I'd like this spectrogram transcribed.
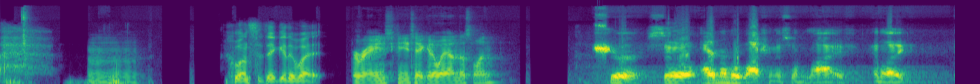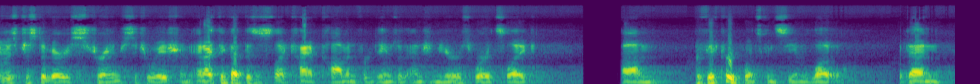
Hmm. Who wants to take it away? The range, can you take it away on this one? Sure. So I remember watching this one live, and like it was just a very strange situation. And I think that this is like kind of common for games with engineers, where it's like um, the victory points can seem low, but then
